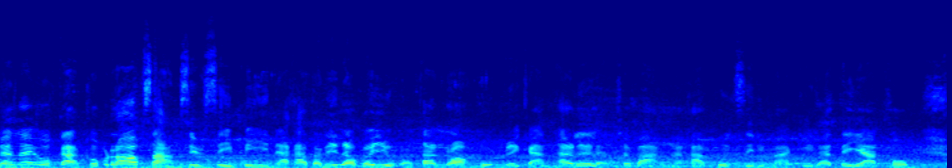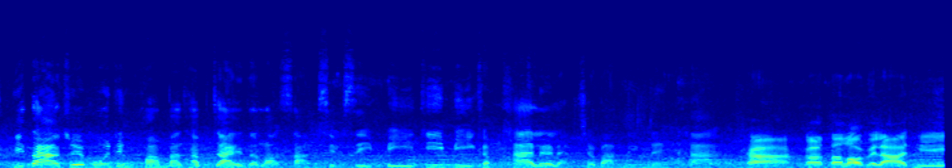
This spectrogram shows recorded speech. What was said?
และในโอกาสครบรอบ 34 ปีนะคะ ตอนนี้เราก็อยู่กับท่านรองผู้อำนวยการท่าเรือแหลมฉบังนะคะ คุณสิริมากีรัตยาคม พี่ตาช่วยพูดถึงความประทับใจตลอด 34 ปีที่มีกับท่าเรือแหลมฉบังนิดนึงค่ะ ค่ะ ก็ตลอดเวลาที่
